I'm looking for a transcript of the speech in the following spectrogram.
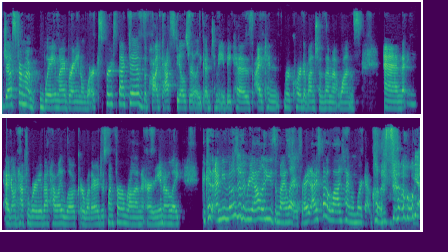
just from a way my brain works perspective, the podcast feels really good to me because I can record a bunch of them at once and I don't have to worry about how I look or whether I just went for a run or, you know, like, because I mean, those are the realities of my life, right? I spend a lot of time in workout clothes. So, yeah.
